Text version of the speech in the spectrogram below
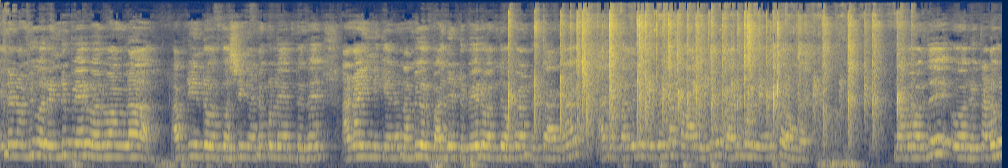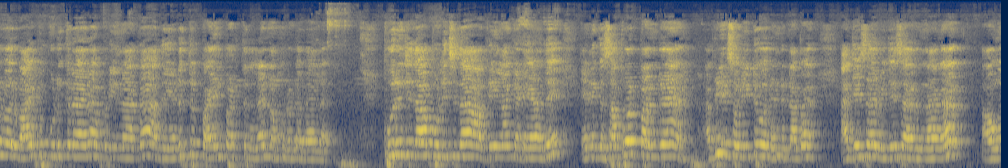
என்னை நம்பி ஒரு ரெண்டு பேர் வருவாங்களா? அப்படின்ற ஒரு கொஸ்டின் எனக்குள்ளே இருந்தது. ஆனால் இன்னைக்கு என்னை நம்பி ஒரு பதினெட்டு பேர் வந்து உட்காந்துருக்காங்க அந்த பதினெட்டு பேரில் பாதி பேர் வருமானம் எடுத்தவங்க நம்ம வந்து ஒரு கடவுள் ஒரு வாய்ப்பு கொடுக்குறாரு அப்படின்னாக்கா அதை எடுத்து பயன்படுத்துறதுல நம்மளோட வேலை. புரிஞ்சுதா பிடிச்சுதா அப்படின்லாம் கிடையாது. எனக்கு சப்போர்ட் பண்ணுறேன் அப்படின்னு சொல்லிட்டு ஒரு ரெண்டு நபர் அஜய் சார் விஜய் சார் இருந்தாங்க. அவங்க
